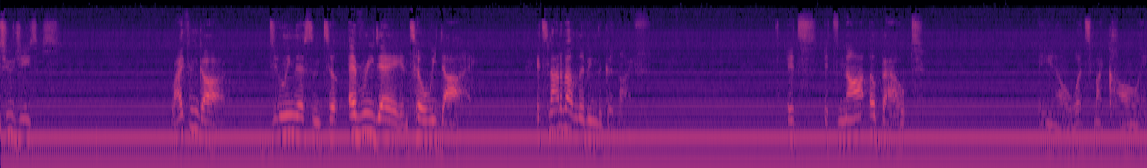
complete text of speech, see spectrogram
to Jesus. Life in God, doing this until every day until we die. It's not about living the good life. It's it's not about you know, what's my calling?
